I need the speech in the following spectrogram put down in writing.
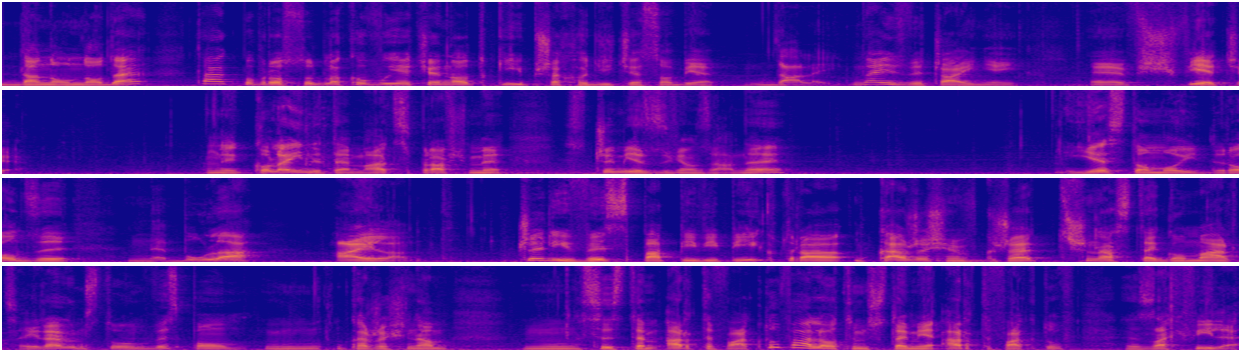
daną nodę. Tak, po prostu odblokowujecie notki i przechodzicie sobie dalej. Najzwyczajniej e, w świecie. E, Kolejny temat, sprawdźmy z czym jest związany. Jest to, moi drodzy, Nebula Island, czyli wyspa PvP, która ukaże się w grze 13 marca. I razem z tą wyspą mm, ukaże się nam mm, system artefaktów, ale o tym systemie artefaktów za chwilę.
